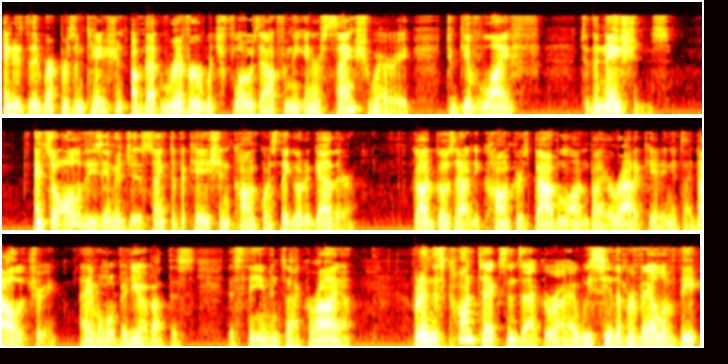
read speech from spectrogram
and is a representation of that river which flows out from the inner sanctuary to give life to the nations. And so all of these images, sanctification, conquest, they go together. God goes out and he conquers Babylon by eradicating its idolatry. I have a whole video about this, this theme in Zechariah. But in this context in Zechariah, we see the prevail of the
